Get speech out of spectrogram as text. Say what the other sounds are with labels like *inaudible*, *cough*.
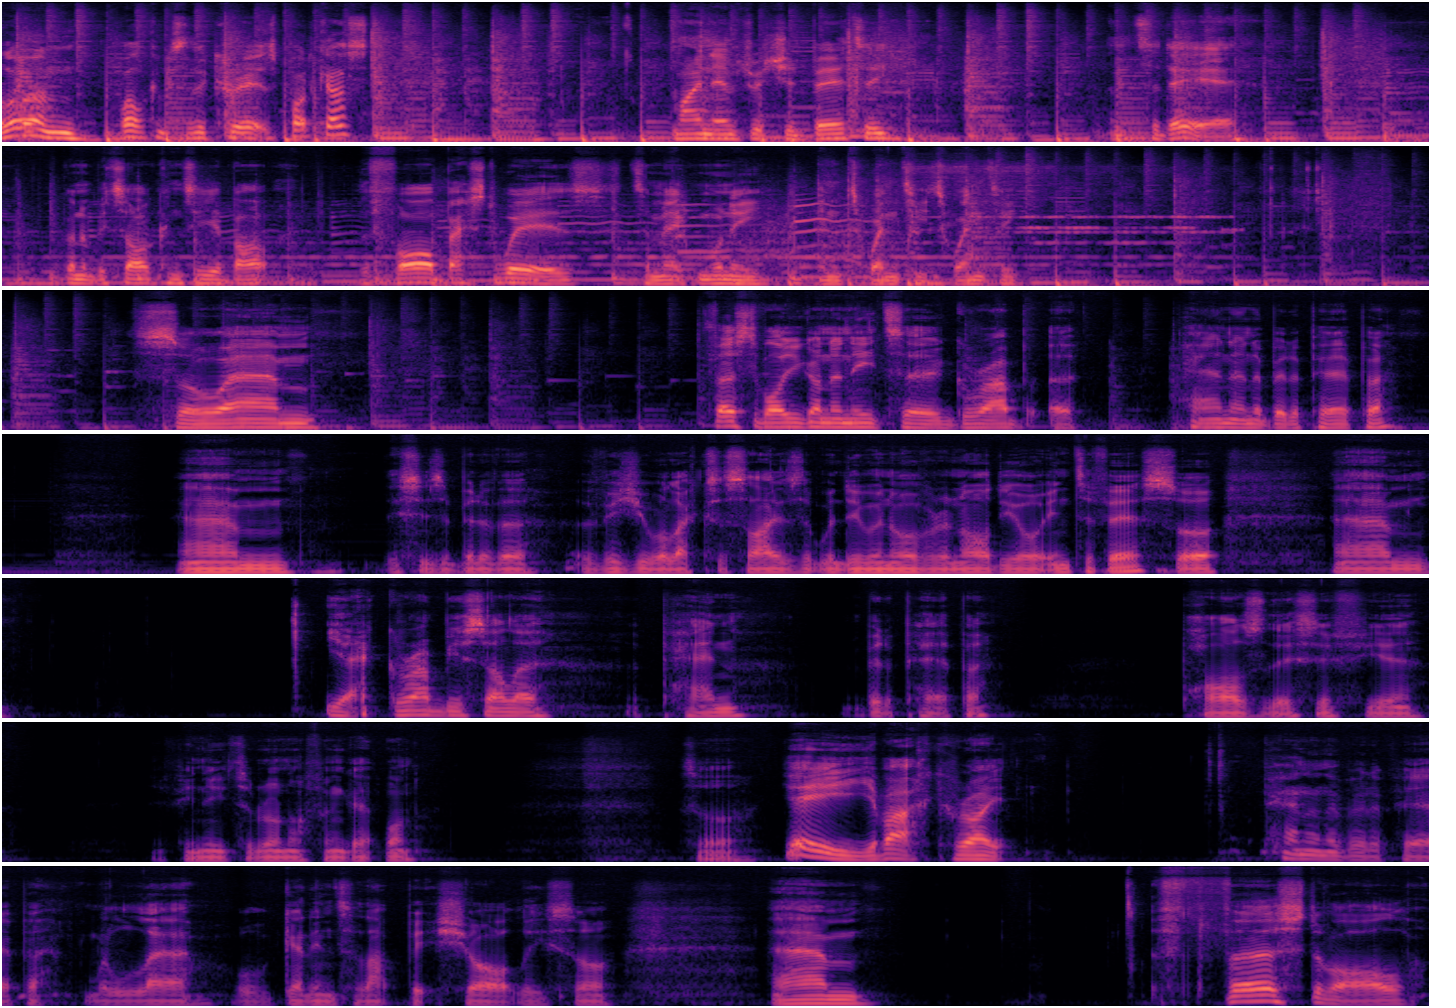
Hello and welcome to the Creators Podcast. My name's Richard Beatty, and today I'm going to be talking to you about the four best ways to make money in 2020. So, um, first of all, you're going to need to grab a pen and a bit of paper. Um, this is a bit of a, a, visual exercise that we're doing over an audio interface. So, um, yeah, grab yourself a, a pen, a bit of paper. Pause this if you if you need to run off and get one. So, yay, you're back. Right, pen and a bit of paper. We'll uh, we'll get into that bit shortly. So, um, first of all,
